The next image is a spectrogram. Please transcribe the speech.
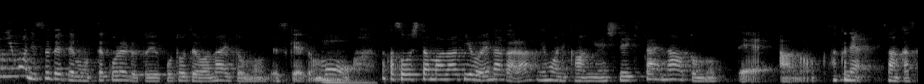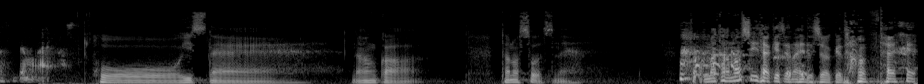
ま日本に全て持ってこれるということではないと思うんですけれども、うん、なんかそうした学びを得ながら日本に還元していきたいなと思ってあの昨年参加させてもらいました。ほういいっすねなんか楽しそうですね。まあ楽しいだけじゃないでしょうけど、大変、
